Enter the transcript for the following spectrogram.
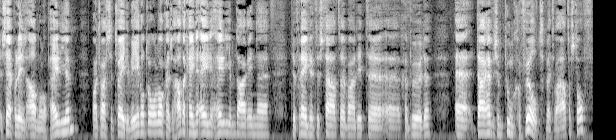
Zeppelins allemaal op helium. Maar het was de Tweede Wereldoorlog en ze hadden geen helium daar in de Verenigde Staten waar dit gebeurde. daar hebben ze hem toen gevuld met waterstof.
